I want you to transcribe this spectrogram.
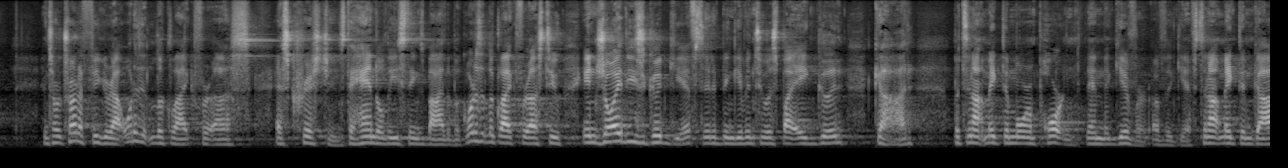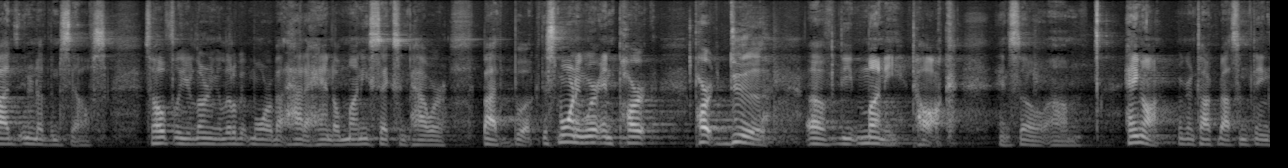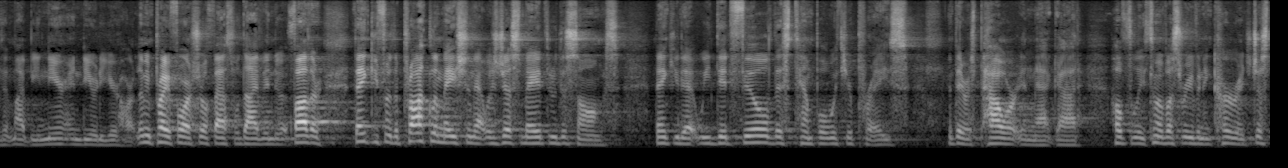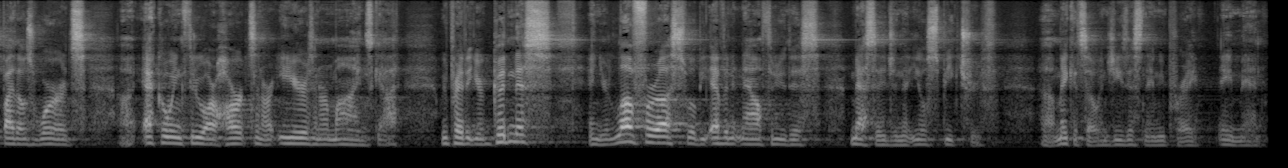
And so we're trying to figure out what does it look like for us as Christians to handle these things by the book? What does it look like for us to enjoy these good gifts that have been given to us by a good God, but to not make them more important than the giver of the gifts, to not make them gods in and of themselves? So hopefully you're learning a little bit more about how to handle money, sex, and power by the book. This morning we're in part part deux of the money talk. And so um, hang on. We're going to talk about some things that might be near and dear to your heart. Let me pray for us real fast. We'll dive into it. Father, thank you for the proclamation that was just made through the songs. Thank you that we did fill this temple with your praise, that there is power in that, God. Hopefully, some of us were even encouraged just by those words uh, echoing through our hearts and our ears and our minds, God. We pray that your goodness and your love for us will be evident now through this message and that you'll speak truth. Uh, make it so. In Jesus' name we pray. Amen.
